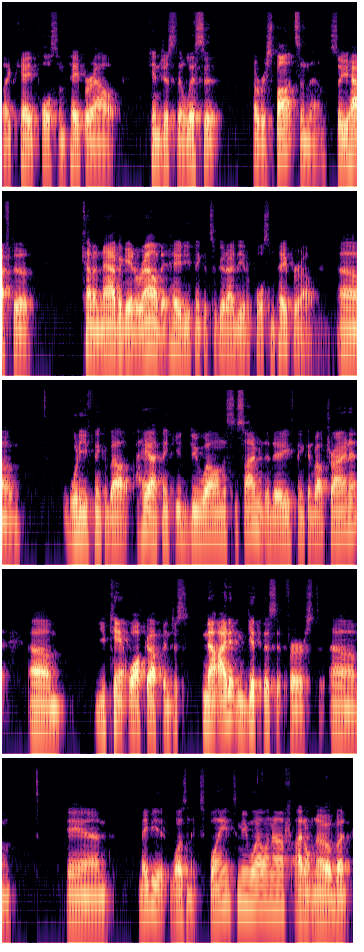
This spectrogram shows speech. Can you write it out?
like, "Hey, pull some paper out," can just elicit a response in them. So you have to kind of navigate around it. Hey, do you think it's a good idea to pull some paper out? Um, what do you think about? Hey, I think you'd do well on this assignment today. You thinking about trying it? Um, you can't walk up and just now. I didn't get this at first, um, and maybe it wasn't explained to me well enough. I don't know, but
